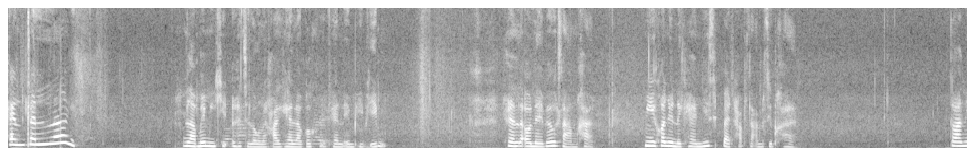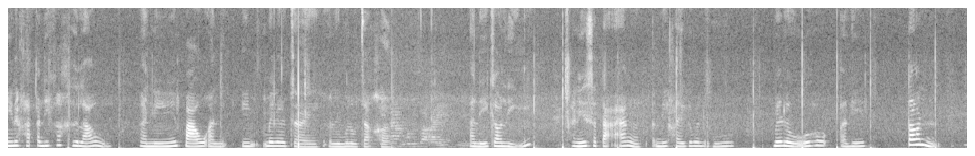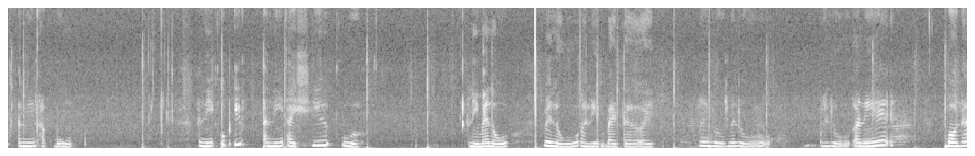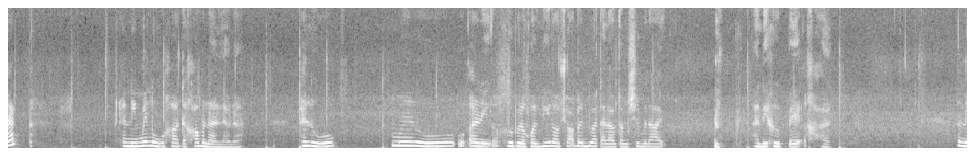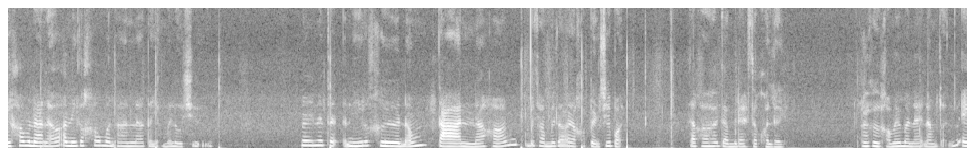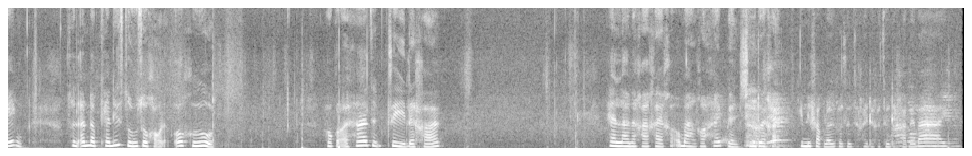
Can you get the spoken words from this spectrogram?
ข่งกันเลย เราไม่มีคลิปอะไรจะลงนะคะ แค่เราก็คือแคน MP พิมพ์แคนเราเลเวลสามค่ะ มีคนอยู่ในแคนยี่สิบแปดทับสามสิบค่ะ ตอนนี้นะคะ อันนี้ก็คือเรา อันนี้เปาอันนี้ไม่แน่ใจ อันนี้ไม่รู้จักค่ะ อันนี้เกาหลี อันนี้สตางอันนี้ใครก็ไม่รู้ ไม่รู้ อันนี้ต้น อันนี้ผัก บุ้งอันนี้อุ๊บอิบอันนี้ไอคิวอูอันนี้ไม่รู้ ไม่รู้ อันนี้ใบเตย ไม่รู้ไม่รู้ ไม่รู้ อันนี้โบนัส อันนี้ไม่รู้ค่ะ แต่เข้ามานานแล้วนะ ไม่รู้ ไม่รู้ อันนี้ก็คือเป็นคนที่เราชอบเล่นด้วยแต่เราจำชื่อไม่ได้ อันนี้คือเป๊ะค่ะ อันนี้เข้ามานานแล้ว อันนี้ก็เข้ามานานแล้ว แต่ยังไม่รู้ชื่อ ไม่แน่ใจอันนี้ก็คือน้ำตาลนะคะ ไม่จำไม่ได้เขาเปลี่ยนชื่อบ่อย แล้วเขาจำไม่ได้สักคนเลย ก็คือเขาไม่มาแนะนำตัวนั่นเอง ส่วนอันดับแคนที่สูงสุดของเราก็คือ654เลยค่ะแคนเรานะคะ ใครเข้ามาก็ให้เปลี่ยนชื่อด้วยค่ะคลิปนี้ฝากไลค์กดซับสไครต์ด้วยค่ะสวัสดีค่ะ บ๊ายบาย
